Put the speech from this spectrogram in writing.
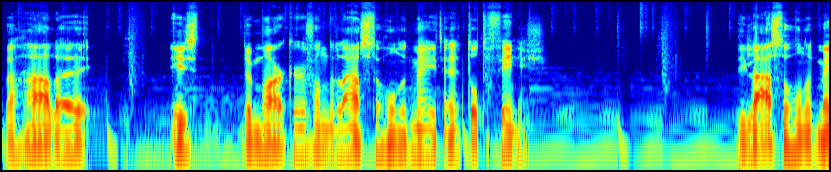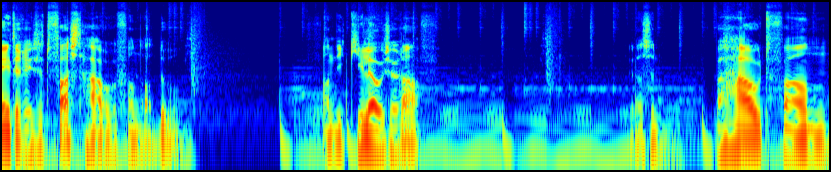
behalen is de marker van de laatste 100 meter tot de finish. Die laatste 100 meter is het vasthouden van dat doel. Van die kilo's eraf. Dat is het behoud van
